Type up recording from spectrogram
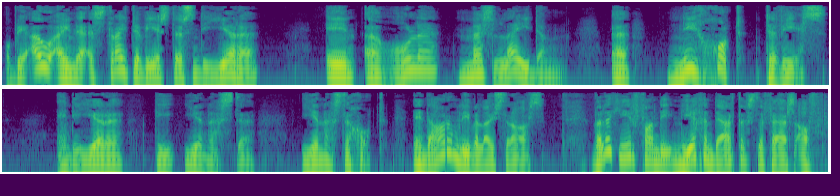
op die ou einde 'n stryd te wees tussen die Here en 'n holle misleiding, 'n nie God te wees en die Here die enigste enigste God. En daarom, liewe luisteraars, wil ek hier van die 39ste vers af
